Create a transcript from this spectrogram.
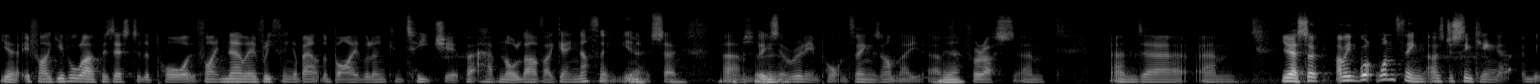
you know, if I give all I possess to the poor, if I know everything about the Bible and can teach it, but have not love, I gain nothing. You know, so um, these are really important things, aren't they, uh, Yeah. for us? Um, and uh, um, yeah, so I mean, what, one thing I was just thinking, uh, we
